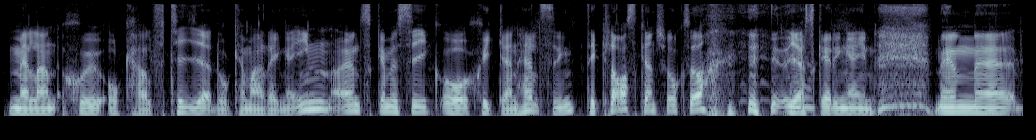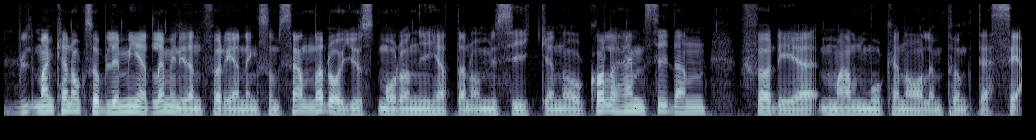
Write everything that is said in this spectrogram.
mellan sju och halv tio. Då kan man ringa in och önska musik och skicka en hälsning till Klas kanske också. Jag ska ringa in. Men eh, man kan också bli medlem i den förening som sänder då just morgonnyheten och musiken och kolla hemsidan för det malmokanalen.se.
